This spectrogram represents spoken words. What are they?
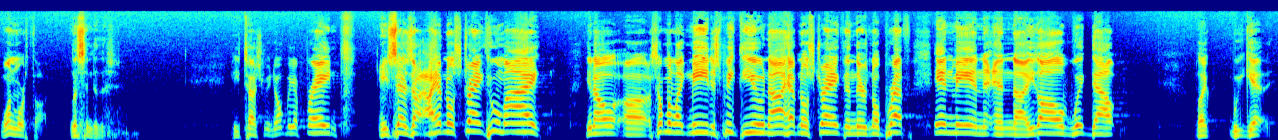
one more thought. Listen to this. He touched me. Don't be afraid. He says, I have no strength. Who am I? You know, uh, someone like me to speak to you. Now I have no strength and there's no breath in me. And, and uh, he's all wigged out like we get.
